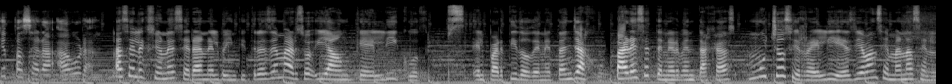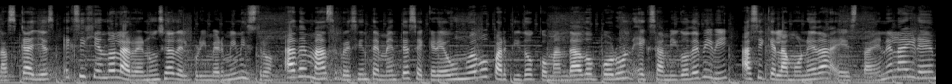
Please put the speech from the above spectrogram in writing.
¿Qué pasará ahora? Las elecciones serán el 23 de marzo y aunque el Likud, el partido de Netanyahu, parece tener ventajas, muchos israelíes llevan semanas en las calles exigiendo la renuncia del primer ministro. Además, recientemente se creó un nuevo partido comandado por un ex amigo de Bibi, así que la moneda está en el aire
